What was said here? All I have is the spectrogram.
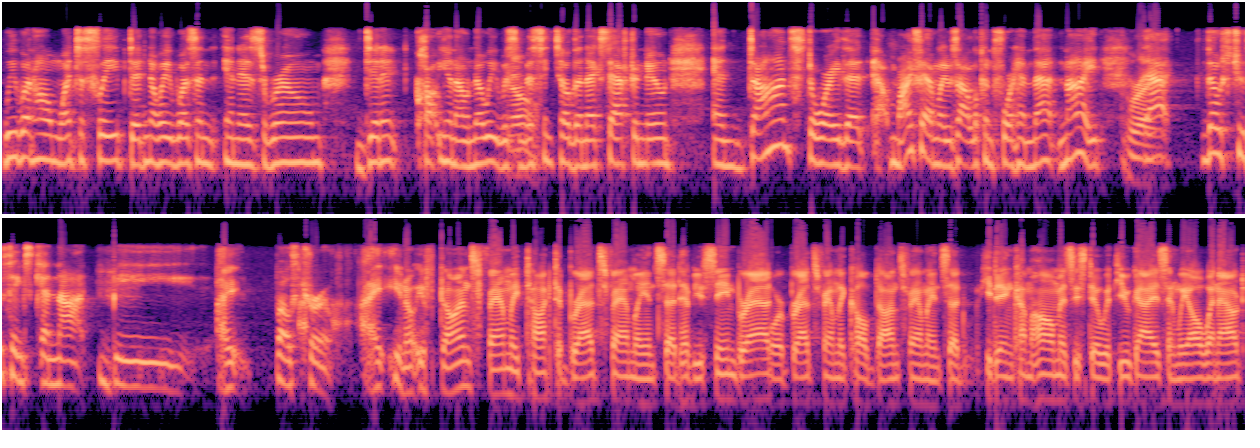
we went home, went to sleep, didn't know he wasn't in his room, didn't call, you know, know he was no. missing till the next afternoon. And Don's story that my family was out looking for him that night. Right. That those two things cannot be. I both true. I, I, you know, if Don's family talked to Brad's family and said, "Have you seen Brad?" or Brad's family called Don's family and said, "He didn't come home. Is he still with you guys?" and we all went out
